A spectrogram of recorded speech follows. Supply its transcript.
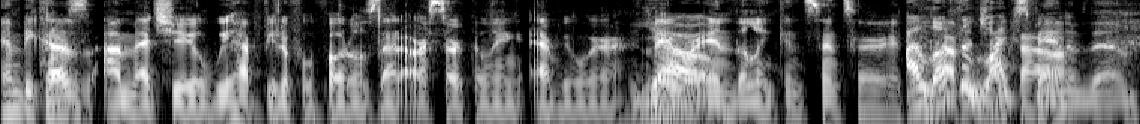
And because I met you, we have beautiful photos that are circling everywhere. They were in the Lincoln Center. I love the lifespan out. of them.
